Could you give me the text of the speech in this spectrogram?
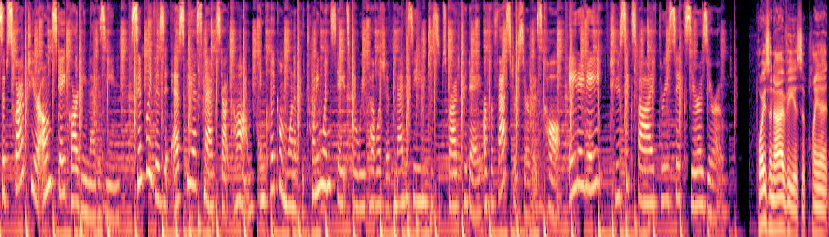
Subscribe to your own state gardening magazine. Simply visit sbsmags.com and click on one of the 21 states where we publish a magazine to subscribe today, or for faster service, call 888 265 3600. Poison ivy is a plant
